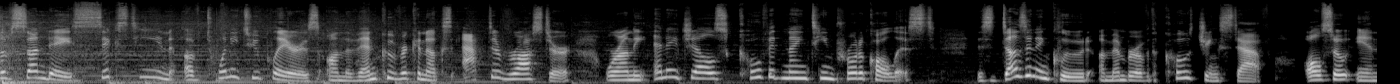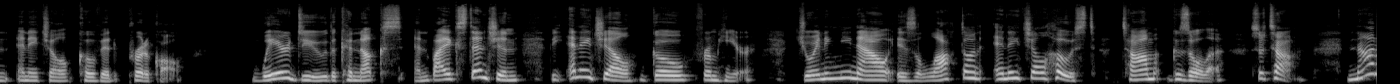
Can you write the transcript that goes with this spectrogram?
of Sunday, 16 of 22 players on the Vancouver Canucks active roster were on the NHL's COVID 19 protocol list. This doesn't include a member of the coaching staff, also in NHL COVID protocol. Where do the Canucks, and by extension, the NHL, go from here? Joining me now is Locked On NHL host, Tom Gazzola. So, Tom, not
